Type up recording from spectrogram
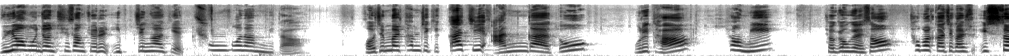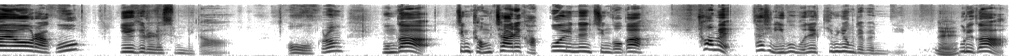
위험운전 치상죄를 입증하기에 충분합니다. 거짓말 탐지기까지 안 가도 우리 다 혐의 적용해서 처벌까지 갈 수 있어요라고 얘기를 했습니다. 오, 그럼 뭔가 지금 경찰이 갖고 있는 증거가 처음에 사실 이 부분을 김윤영 대변인님 네. 우리가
